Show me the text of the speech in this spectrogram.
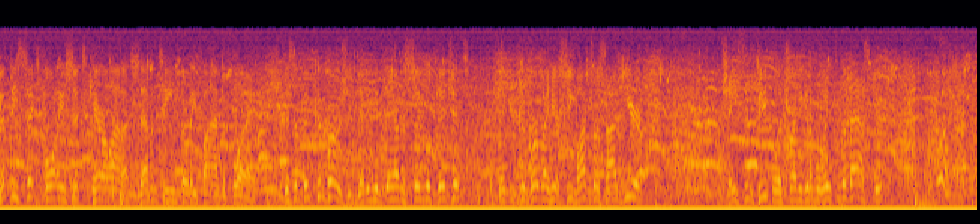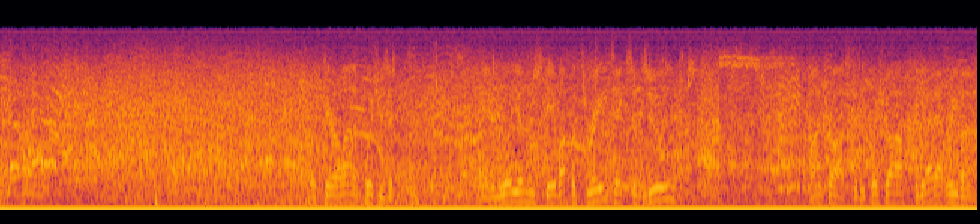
56-46 Carolina, 17-35 to play. This is a big conversion, getting it down to single digits. If they can convert right here. See Montross out here chasing people and trying to get them away from the basket. North Carolina pushes it. And Williams gave up a three, takes a two. Montross, did he push off to get that rebound?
